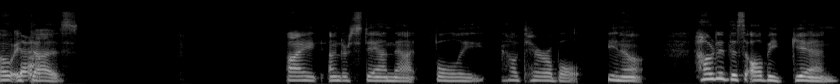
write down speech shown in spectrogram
Oh, it does. I understand that fully. How terrible. You know, how did this all begin?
